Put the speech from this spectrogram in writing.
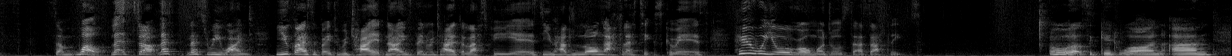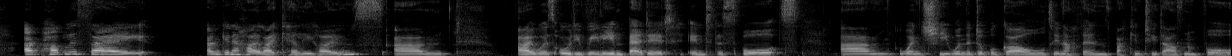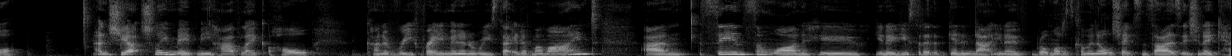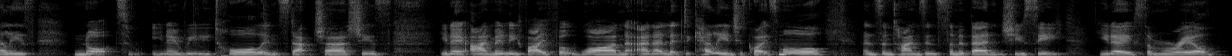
some well, let's start let's let's rewind. You guys are both retired now. You've been retired the last few years. You had long athletics careers. Who were your role models as athletes? Oh, that's a good one. Um I'd probably say I'm going to highlight Kelly Holmes. Um, I was already really embedded into the sports um, when she won the double gold in Athens back in 2004 and she actually made me have like a whole kind of reframing and a resetting of my mind um, seeing someone who, you know, you said at the beginning that, you know, role models come in all shapes and sizes. You know, Kelly's not, you know, really tall in stature. She's, you know, I'm only five foot one and I looked at Kelly and she's quite small. And sometimes in some events you see, you know, some real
